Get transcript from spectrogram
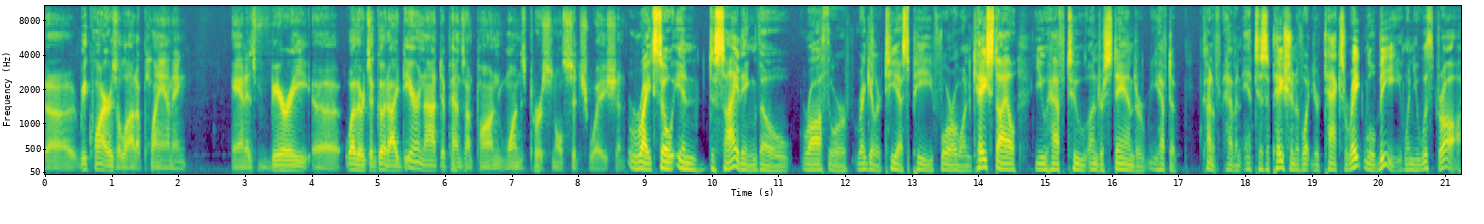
uh, requires a lot of planning, and it's very uh, whether it's a good idea or not depends upon one's personal situation. Right. So in deciding though Roth or regular TSP 401k style, you have to understand or you have to kind of have an anticipation of what your tax rate will be when you withdraw,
